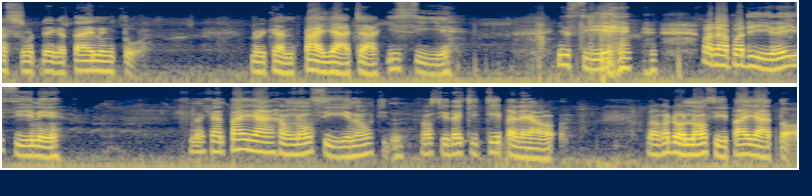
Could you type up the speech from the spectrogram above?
ล่าสุดได้กระต่ายหนึ่งตัว โดยการป้ายยาจากอีสีอีสีวัดาพอดีเลยอีสีนี่โดยการป้ายยาของน้องสีน้องน้องสีได้จิจี้ไปแล้ว เราก็โดนน้องสีป้ายยาต่อ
